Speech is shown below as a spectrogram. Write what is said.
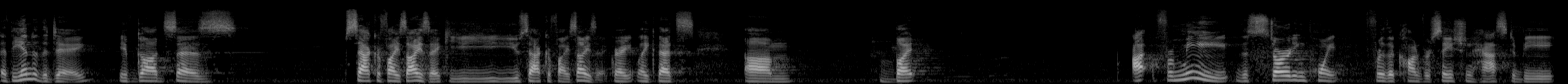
at the end of the day, if God says sacrifice Isaac, you, you sacrifice Isaac, right? Like that's. Um, but I, for me, the starting point for the conversation has to be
